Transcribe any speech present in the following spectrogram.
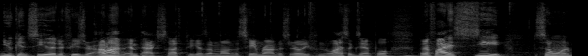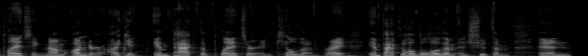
you can see the defuser. I don't have impacts left because I'm on the same round as early from the last example. But if I see someone planting and I'm under, I can impact the planter and kill them, right? Impact the hole below them and shoot them. And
